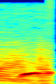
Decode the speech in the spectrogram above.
time.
